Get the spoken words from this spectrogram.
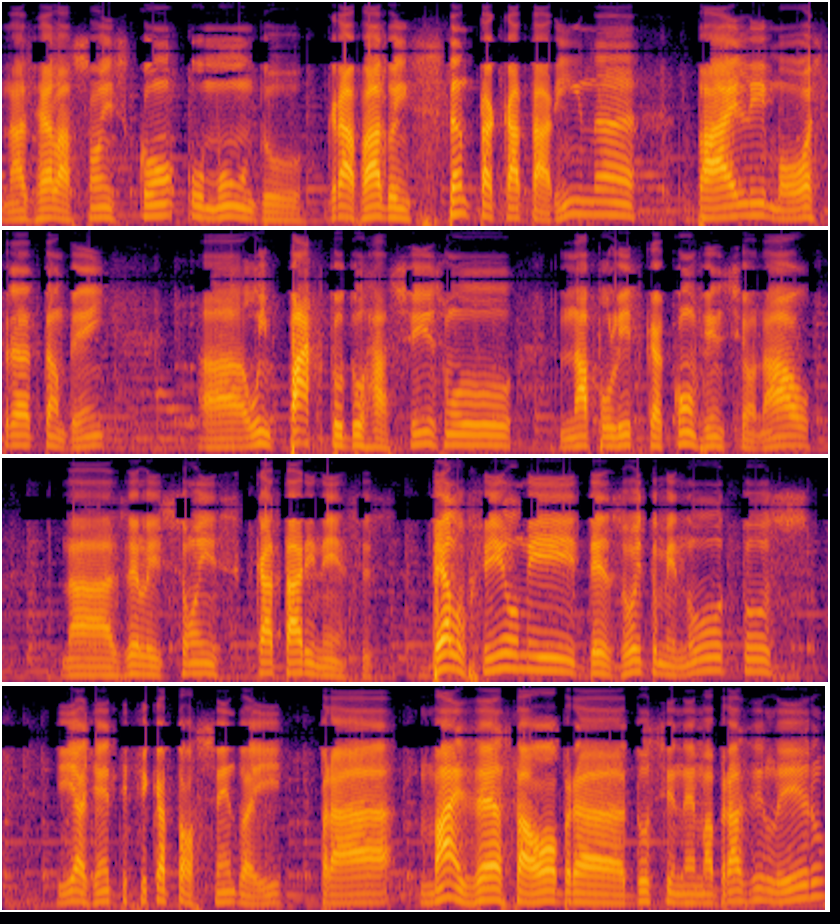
nas relações com o mundo. Gravado em Santa Catarina, baile mostra também ah, o impacto do racismo na política convencional nas eleições catarinenses. Belo filme, 18 minutos, e a gente fica torcendo aí para mais essa obra do cinema brasileiro,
